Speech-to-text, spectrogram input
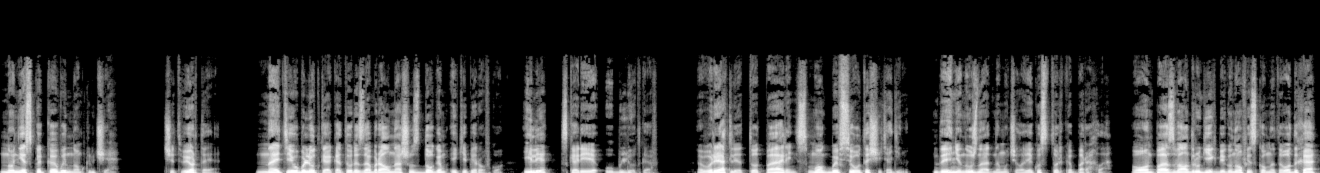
но несколько в ином ключе. Четвертое – найти ублюдка, который забрал нашу с догом экипировку. Или, скорее, ублюдков. Вряд ли тот парень смог бы все утащить один. Да и не нужно одному человеку столько барахла. Он позвал других бегунов из комнаты отдыха,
